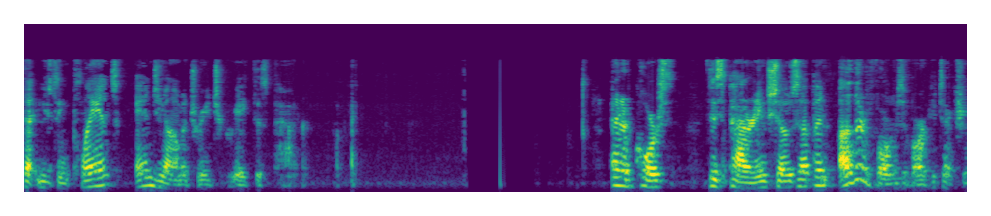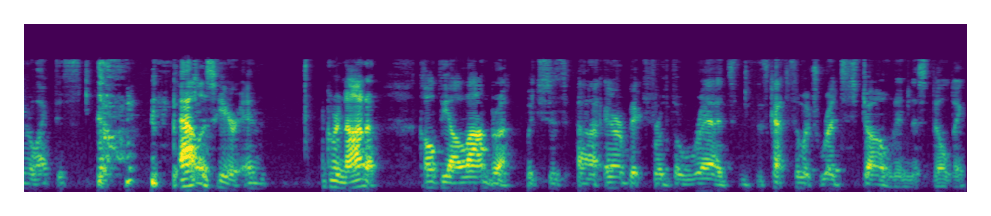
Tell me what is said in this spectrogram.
that using plants and geometry to create this pattern. Okay. And of course, this patterning shows up in other forms of architecture like this palace here in Granada called the Alhambra, which is uh, Arabic for the reds. It's got so much red stone in this building.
